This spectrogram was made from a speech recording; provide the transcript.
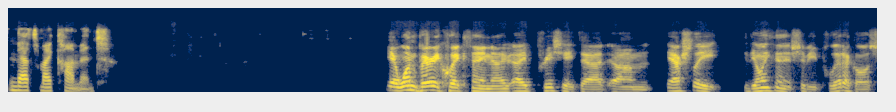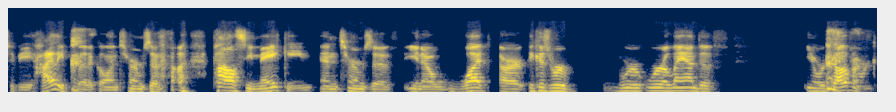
And that's my comment. Yeah, one very quick thing. I, I appreciate that. Um, actually, the only thing that should be political should be highly political in terms of policy making, in terms of you know what are because we're we're we're a land of you know we're governed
